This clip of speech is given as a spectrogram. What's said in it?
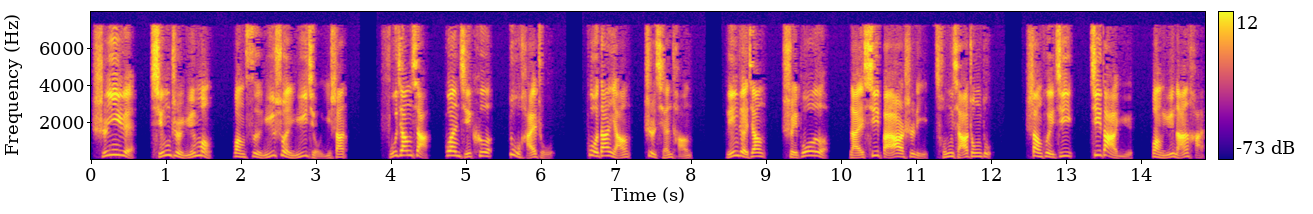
十一月，行至云梦，望祀虞舜于九夷山。伏江夏，观吉科，渡海主，过丹阳，至钱塘，临浙江，水波恶，乃西百二十里，从峡中渡。上会稽，积大雨，望于南海，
